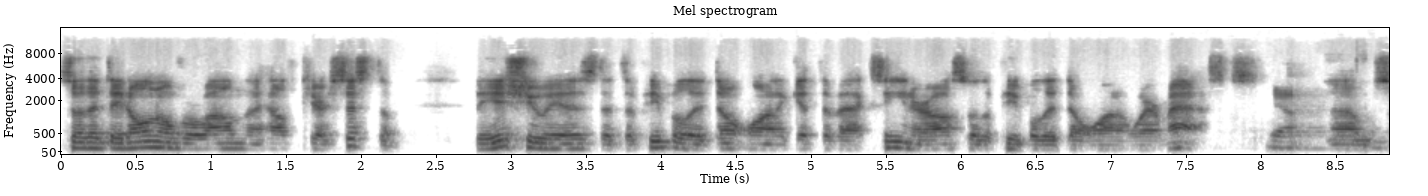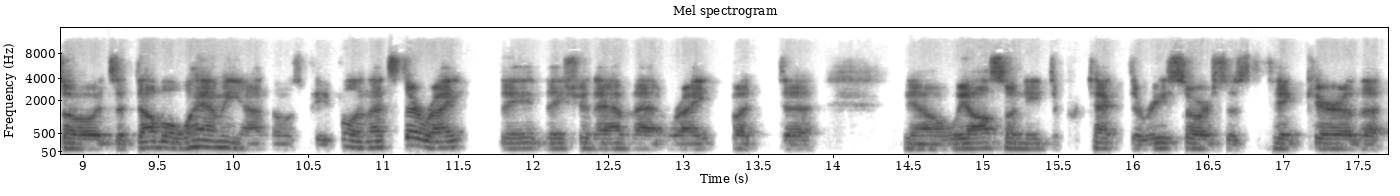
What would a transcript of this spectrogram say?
so that they don't overwhelm the healthcare system. The issue is that the people that don't want to get the vaccine are also the people that don't want to wear masks. Yeah. Um, so it's a double whammy on those people, and that's their right. They they should have that right. But uh, you know, we also need to protect the resources to take care of the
